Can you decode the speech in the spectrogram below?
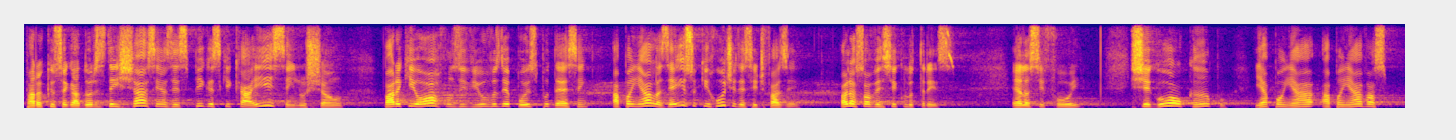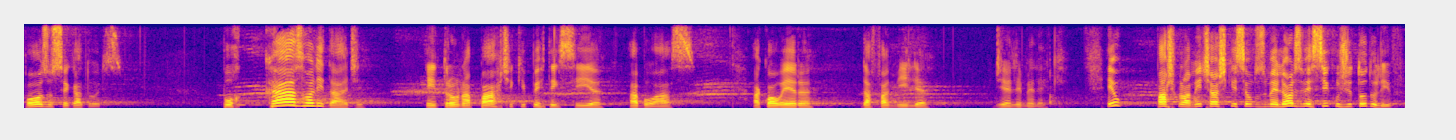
para que os segadores deixassem as espigas que caíssem no chão, para que órfãos e viúvas depois pudessem apanhá-las. E é isso que Ruth decide fazer. Olha só o versículo 3. Ela se foi, chegou ao campo e apanha, apanhava após os segadores. Por casualidade, entrou na parte que pertencia a Boaz, a qual era da família de Elimelech. Eu particularmente, acho que esse é um dos melhores versículos de todo o livro.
